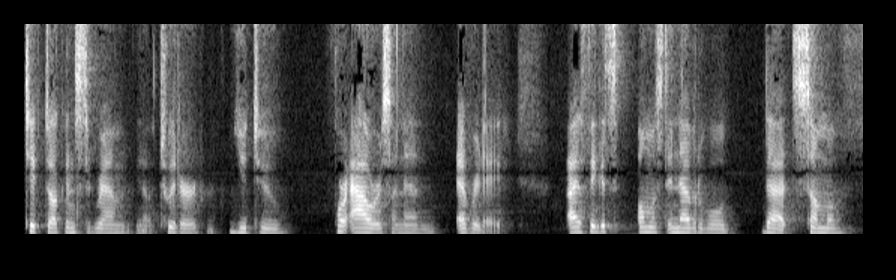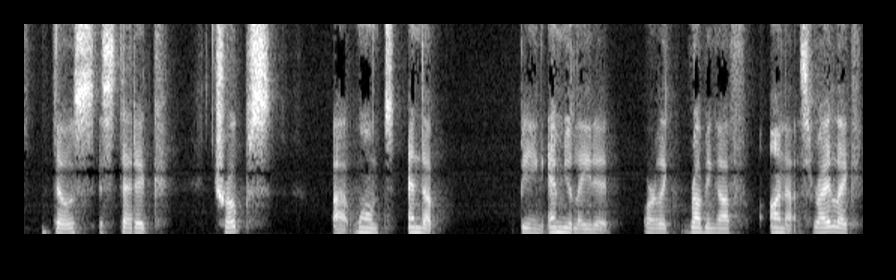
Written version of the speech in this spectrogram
TikTok, Instagram, you know, Twitter, YouTube for hours on end every day, I think it's almost inevitable that some of those aesthetic tropes uh, won't end up being emulated or like rubbing off on us, right? Like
